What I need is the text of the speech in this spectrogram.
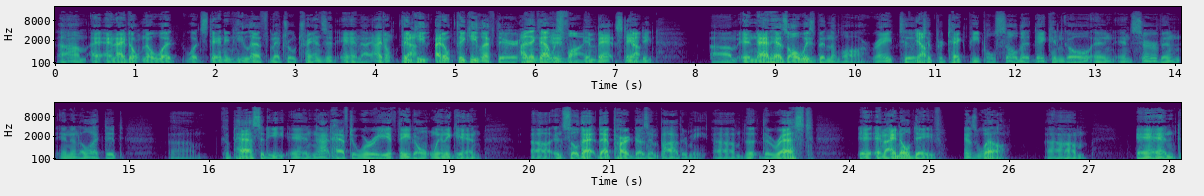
Um, and I don't know what, what standing he left Metro Transit in. I, I don't think yeah. he I don't think he left there. I think that was in, fine in bad standing. Yeah. Um, and that has always been the law, right? To yep. to protect people so that they can go and, and serve in, in an elected um, capacity and not have to worry if they don't win again. Uh, and so that that part doesn't bother me. Um, the the rest, and I know Dave as well, um, and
